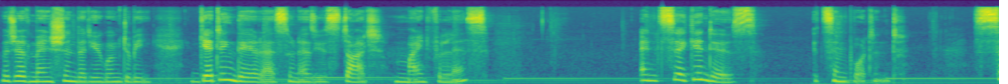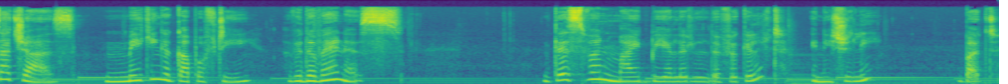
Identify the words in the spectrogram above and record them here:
which I've mentioned that you're going to be getting there as soon as you start mindfulness. And second is, it's important, such as making a cup of tea with awareness. This one might be a little difficult initially, but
